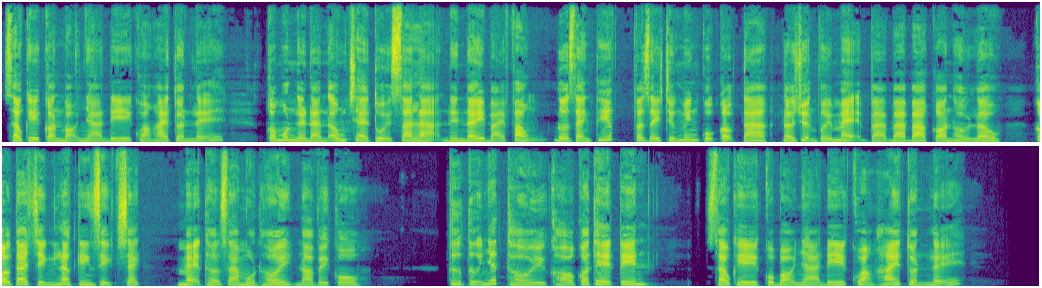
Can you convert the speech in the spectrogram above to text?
Sau khi con bỏ nhà đi khoảng 2 tuần lễ, có một người đàn ông trẻ tuổi xa lạ đến đây bái phỏng, đưa danh thiếp và giấy chứng minh của cậu ta nói chuyện với mẹ và ba ba con hồi lâu. Cậu ta chính là Kinh Dịch Trạch. Mẹ thở ra một hơi, nói với cô. Tự tự nhất thời khó có thể tin. Sau khi cô bỏ nhà đi khoảng 2 tuần lễ,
